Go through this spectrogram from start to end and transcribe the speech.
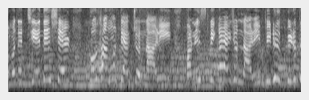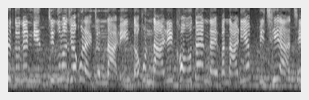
আমাদের যে দেশের প্রধানমন্ত্রী একজন নারী মানে স্পিকার একজন নারী বিরোধী বিরোধী দলের নেত্রীগুলো যখন একজন নারী, তখন নারীর ক্ষমতা নেয় বা নারী পিছিয়ে আছে,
